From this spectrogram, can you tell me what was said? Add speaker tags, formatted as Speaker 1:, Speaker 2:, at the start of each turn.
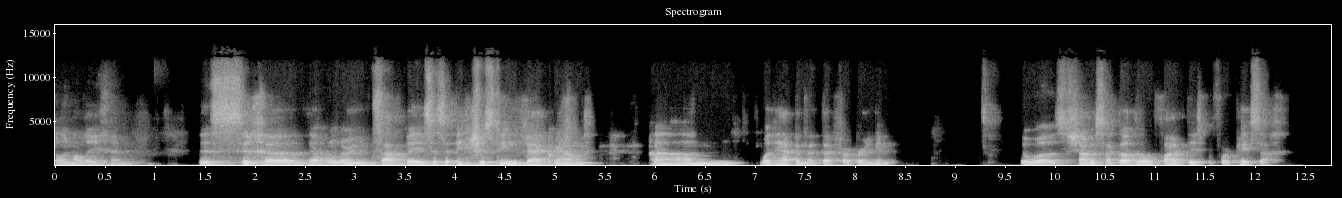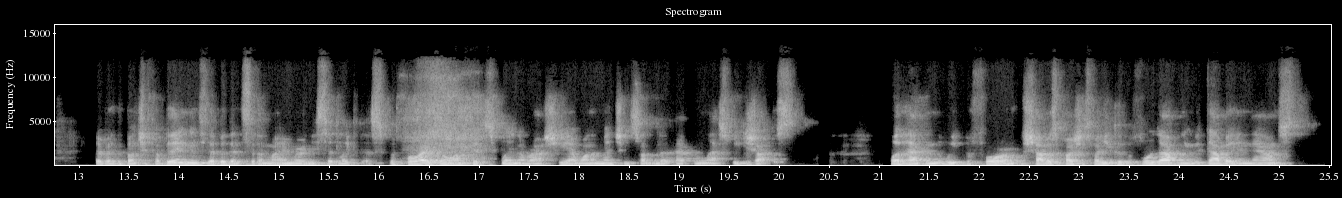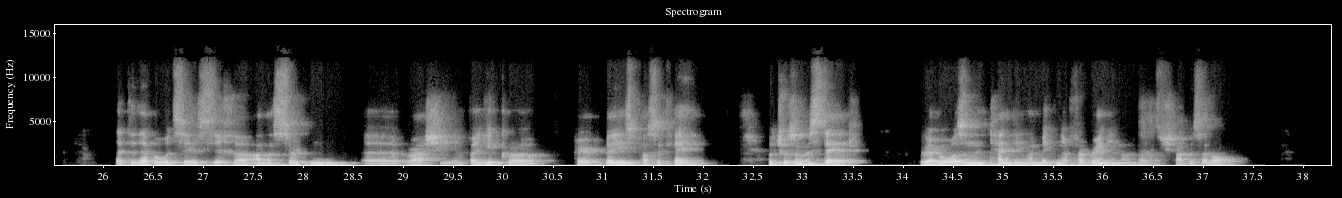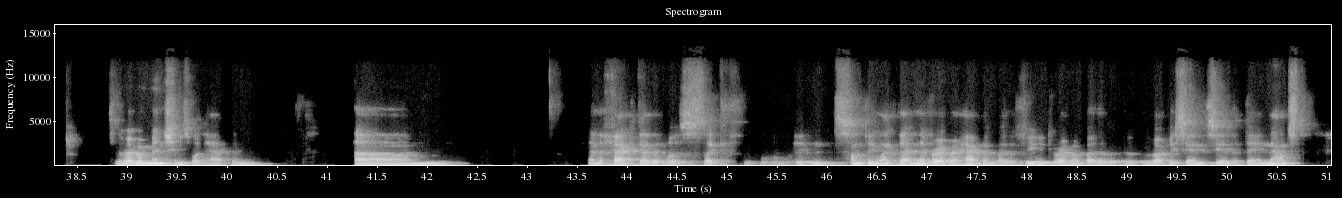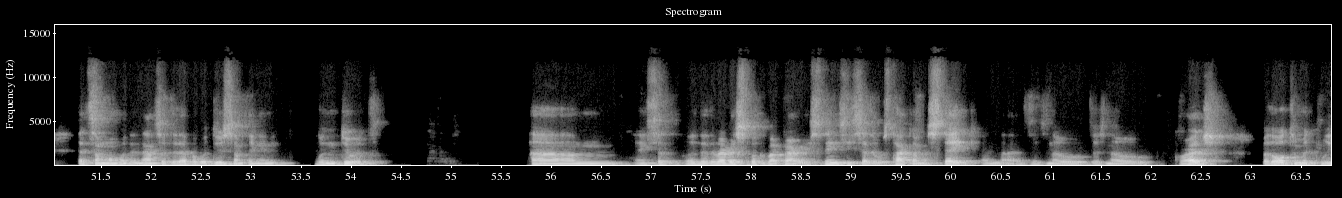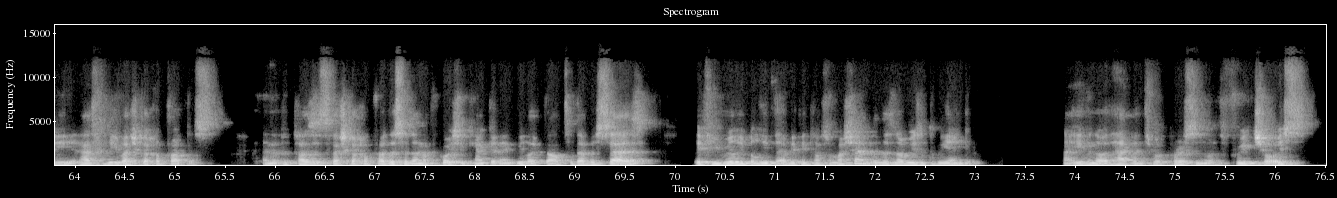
Speaker 1: Shalom Aleichem. This Sikha that we're learning Tzav Beis has an interesting background. Um, what happened at that Farbringen? It was Shabbos Hagadol, five days before Pesach. There had a bunch of Farbringens. There then said a mimer, and he said like this. Before I go on to explain a Rashi, I want to mention something that happened last week, Shabbos. What happened the week before? Shabbos Parshas Vayikra, before davening, the Gabbai announced that the Rebbe would say a sicha on a certain uh, Rashi in Vayikra Perik Beis Pasuk which was a mistake. The Rebbe wasn't intending on making a farbrengen on that Shabbos at all. So the Rebbe mentions what happened, um, and the fact that it was like it, something like that never ever happened by the Frierdiker Rebbe and by the Rabbi saying that they announced that someone would announce that the Rebbe would do something and wouldn't do it. Um, and he said well, the, the Rebbe spoke about various things. He said it was taka mistake, and uh, there's no there's no grudge, but ultimately it has to be vashkacha pratis. And if because it's vashkacha pratis, then of course you can't get angry, like the Alter Rebbe says. If you really believe that everything comes from Hashem, then there's no reason to be angry. Now, even though it happened to a person with free choice,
